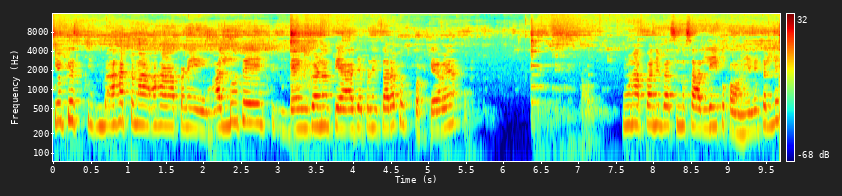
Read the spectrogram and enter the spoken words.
ਕਿਉਂਕਿ ਆਹ ਟਮਾ ਆਹ ਆਪਣੇ ਆਲੂ ਤੇ ਬੈਂਗਣ, ਪਿਆਜ਼ ਆਪਣੇ ਸਾਰਾ ਕੁਝ ਪੱਕਿਆ ਹੋਇਆ। ਹੁਣ ਆਪਾਂ ਨੇ ਬਸ ਮਸਾਲੇ ਹੀ ਪਕਾਉਣੇ ਨੇ ਇਕੱਲੇ।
